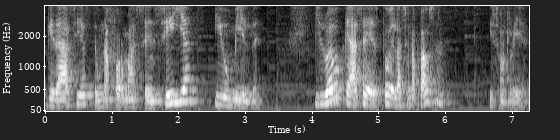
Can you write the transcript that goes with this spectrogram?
gracias de una forma sencilla y humilde. Y luego que hace esto, él hace una pausa y sonríe.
